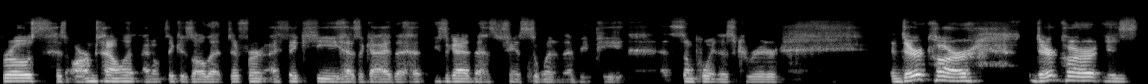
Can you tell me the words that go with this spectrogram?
throws. His arm talent, I don't think, is all that different. I think he has a guy that ha- he's a guy that has a chance to win an MVP at some point in his career. And Derek Carr, Derek Carr is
